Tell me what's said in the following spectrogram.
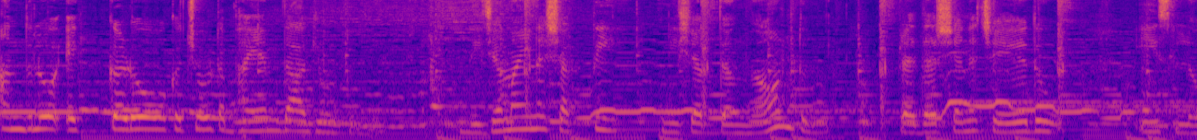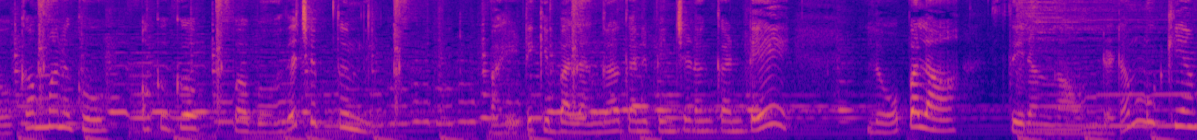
అందులో ఎక్కడో ఒక చోట భయం దాగి ఉంటుంది. నిజమైన శక్తి నిశ్శబ్దంగా ఉంటుంది. ప్రదర్శన చేయదు. ఈ శ్లోకం మనకు ఒక గొప్ప బోధ చెప్తుంది. బయటికి బలంగా కనిపించడం కంటే లోపల స్థిరంగా ఉండటం ముఖ్యం.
